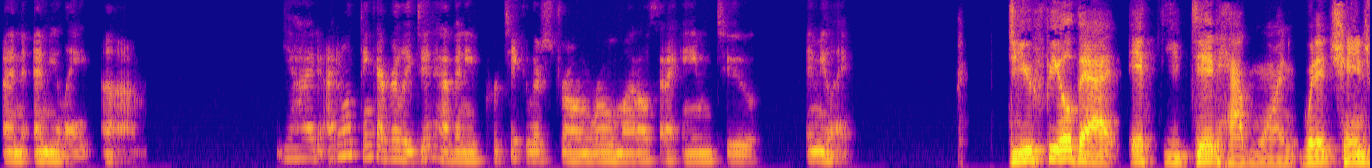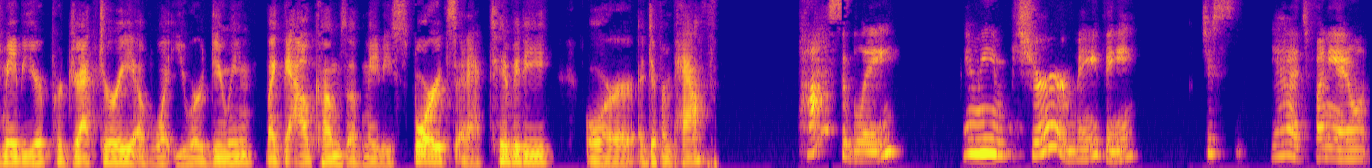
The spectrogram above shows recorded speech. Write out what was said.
and emulate. Um, yeah, I, I don't think I really did have any particular strong role models that I aimed to emulate. Do you feel that if you did have one, would it change maybe your trajectory of what you were doing, like the outcomes of maybe sports, an activity, or a different path? Possibly. I mean, sure, maybe. Just, yeah, it's funny. I don't,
